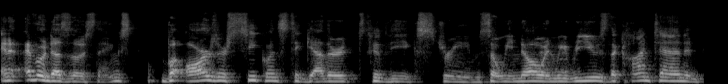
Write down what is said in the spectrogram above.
and everyone does those things, but ours are sequenced together to the extreme. So we know and we reuse the content and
